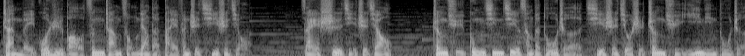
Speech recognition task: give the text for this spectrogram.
占美国日报增长总量的百分之七十九。在世纪之交，争取工薪阶层的读者其实就是争取移民读者。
